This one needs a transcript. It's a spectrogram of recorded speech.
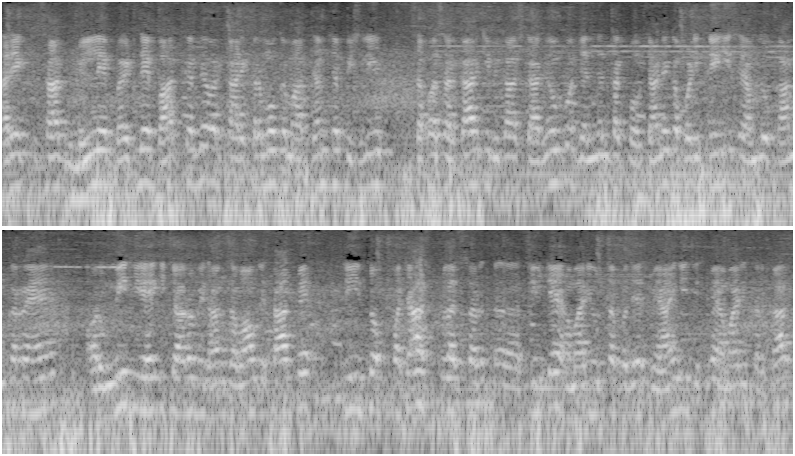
हर एक के साथ मिलने, बैठने, बात करने और कार्यक्रमों के माध्यम से पिछली सपा सरकार की विकास कार्यों को जन जन तक पहुँचाने का बड़ी तेज़ी से हम लोग काम कर रहे हैं और उम्मीद ये है कि चारों विधानसभाओं के साथ में 350 प्लस सीटें हमारी उत्तर प्रदेश में आएँगी, जिसमें हमारी सरकार,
